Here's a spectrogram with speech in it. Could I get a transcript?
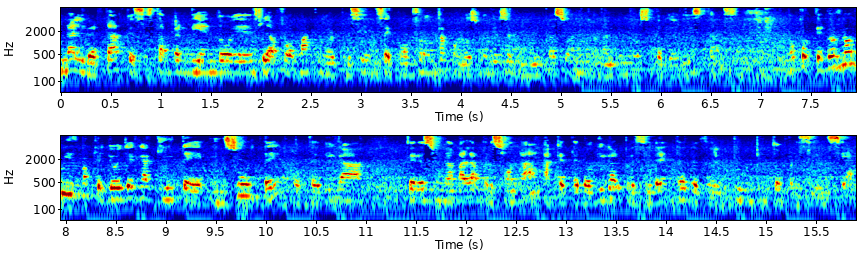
una libertad que se está perdiendo es la forma como el presidente se confronta con los medios de comunicación y con algunos periodistas, ¿no? porque no es lo mismo que yo llegue aquí y te insulte o te diga que eres una mala persona a que te lo diga el presidente desde el púlpito presidencial.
